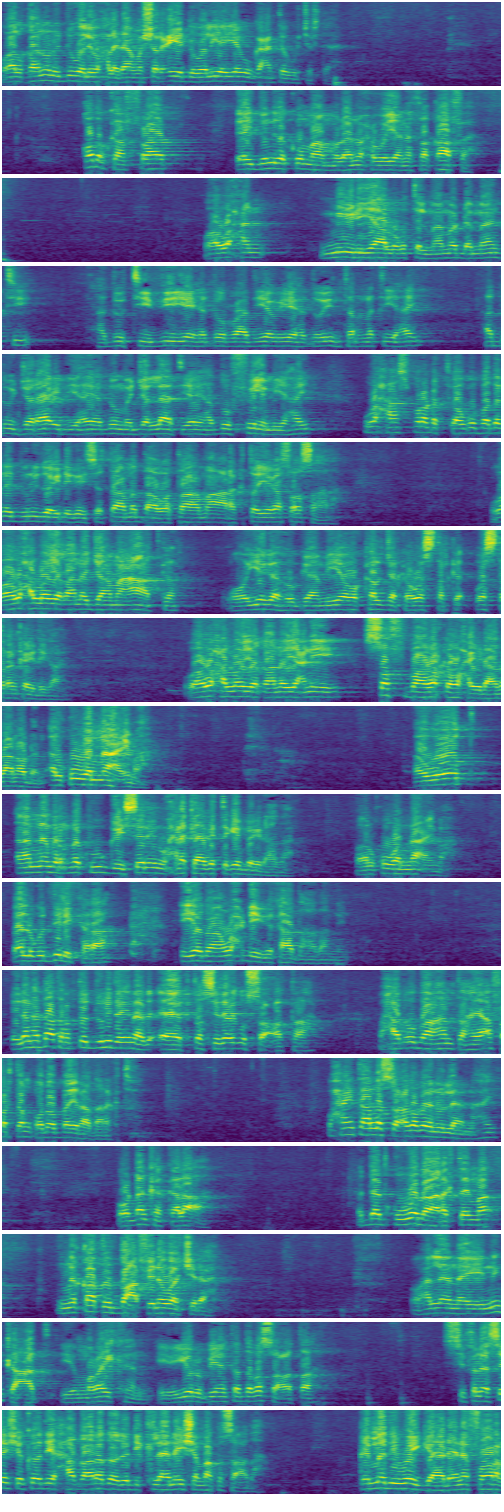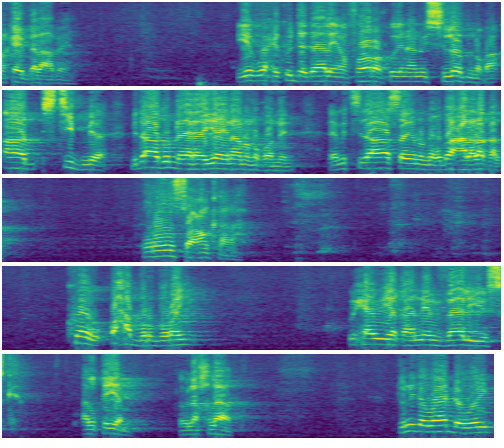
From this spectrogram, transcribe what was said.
Waa alqanuun duwali waxa la yidhaha ama sharciya duwaliya iyagu gacanta ugu jirtaa qodobka afraad ee ay dunida ku maamulaan waxa weeyaan athaqaafa waa waxaan media lagu tilmaamo dhammaantii. Hadduu t v yahay hadduu raadiyo yahay hadduu internet yahay hadduu jaraa-id yahay hadduu majallaad yahay hadduu film yahay waxaas productka ugu badan ee dunidu ay dhegaysato ama daawato ama aragto iyaga soo saara. Waa waxa loo yaqaano jaamacaadka oo iyaga hogaamiya oo cultureka westerka westernka ay dhigaan waa waxa loo yaqaano yacni soft powerka waxay yidhaahdaan oo dhan. Alquwa naacima. Awood aan namarna kuu geysanayn waxna kaaga tegayn bay yidhaahdaan. Waa alquwa naacima. Waa lagu dili karaa iyadoo aan wax dhiiga kaa daadanin. Idan haddaad rabto dunida inaad eegto siday u socotaa waxaad u baahan tahay afartan qodobba inaad aragto. Waxaa intaa la socda baynu leenahay oo dhanka kale ah. Haddaad quwada aragtay ma niqaati dacfina waa jira. Waxaan leenahay ninka cad iyo maraykan iyo yurubiya inta daba socota civilizationkoodii xadaaradooda declination baa ku socda. Qimadii way gaadheenee foorarkay bilaabeen. Iyagu waxay ku dadaalayaan foorarku inaanu slob noqon aada steep mid aada u dheereeya inaanu noqonin. Ee mid sidaasa inuu noqdo cala laqal quruun socon kara. Kow waxaa burburay waxay u yaqaaneen valueska alqiyam o alakhlaaq. Dunida waa dhoweyd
